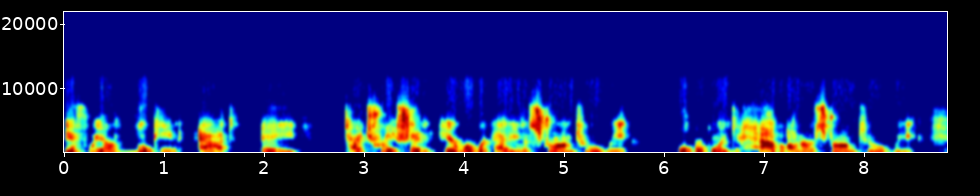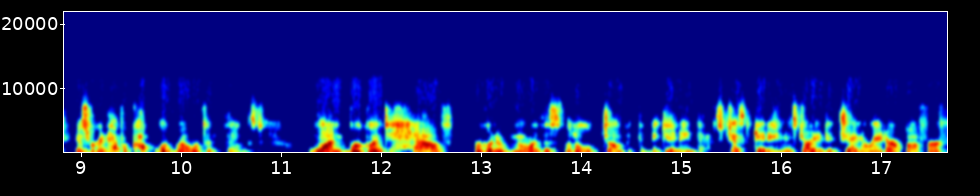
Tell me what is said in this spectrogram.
if we are looking at a titration here where we're adding a strong to a weak, what we're going to have on our strong to a weak is we're going to have a couple of relevant things. One, we're going to have, we're going to ignore this little jump at the beginning. That's just getting and starting to generate our buffer.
